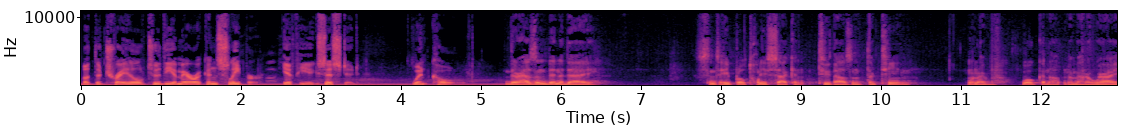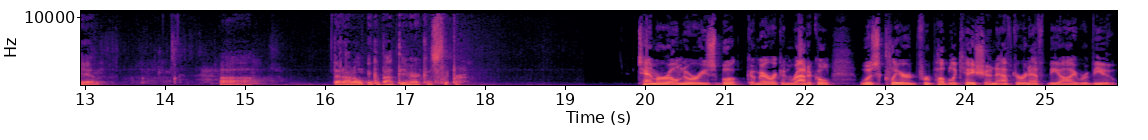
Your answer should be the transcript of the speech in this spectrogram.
But the trail to the American sleeper, if he existed, went cold. There hasn't been a day since April 22nd, 2013, when I've woken up, no matter where I am, uh, that I don't think about the American sleeper. Tamer Elnoury's book, American Radical, was cleared for publication after an FBI review.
